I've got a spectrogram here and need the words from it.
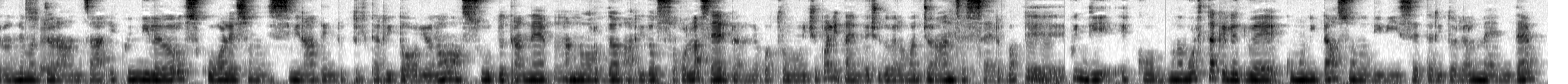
grande maggioranza, sì. e quindi le loro scuole sono disseminate in tutto il territorio, no? a sud, tranne mm. a nord, a ridosso con la Serbia, nelle quattro municipalità, invece dove la maggioranza è serba. Mm. quindi, ecco, una volta che le due comunità sono divise territorialmente,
